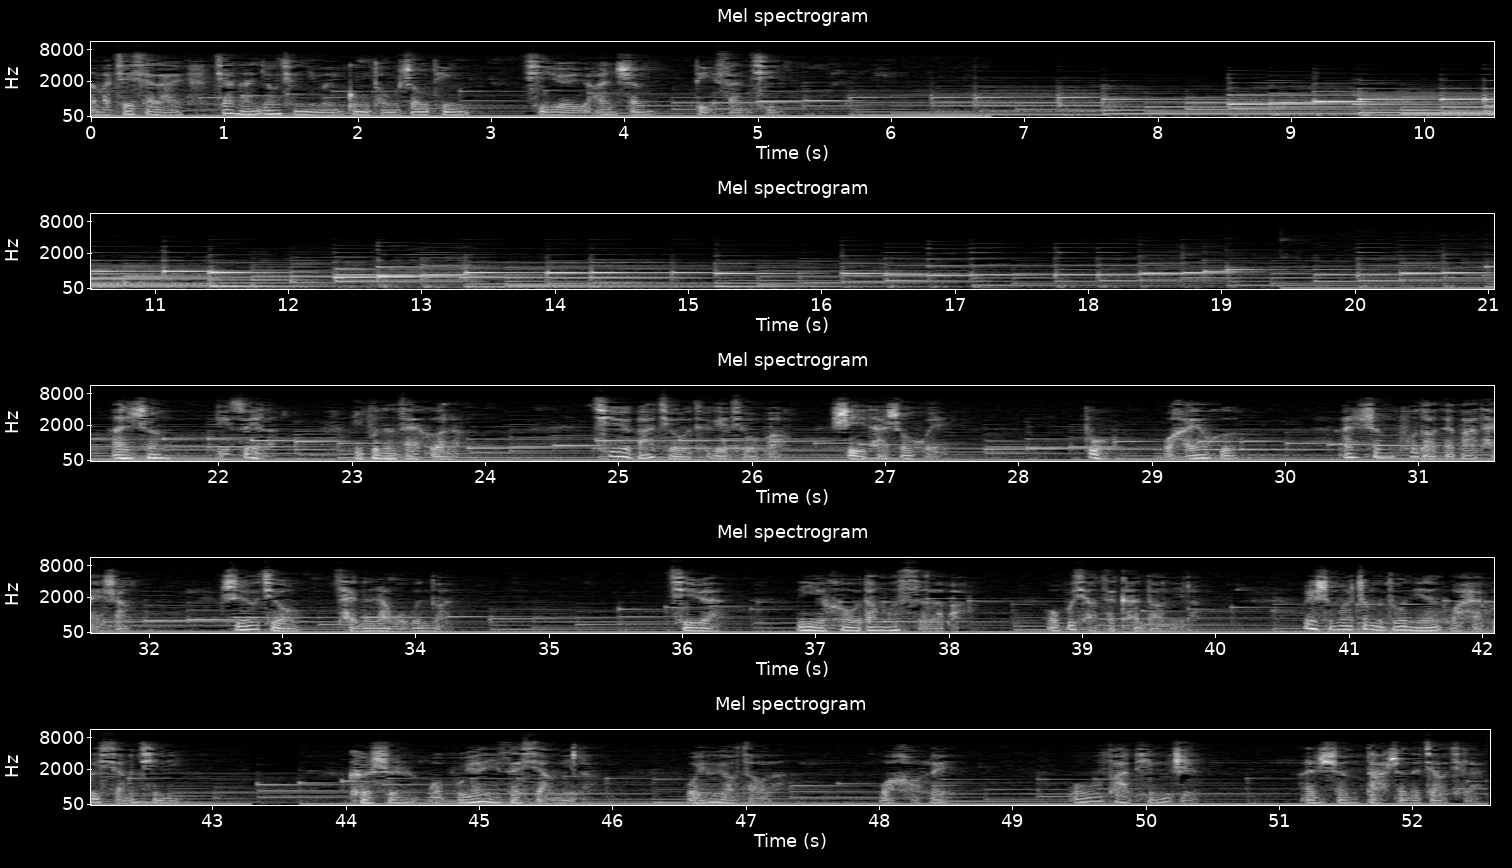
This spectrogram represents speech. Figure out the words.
那么接下来，迦南邀请你们共同收听《七月与安生》第三期。生，你醉了，你不能再喝了。七月把酒推给酒保，示意他收回。不，我还要喝。安生扑倒在吧台上，只有酒才能让我温暖。七月，你以后当我死了吧，我不想再看到你了。为什么这么多年我还会想起你？可是我不愿意再想你了，我又要走了，我好累，我无法停止。安生大声的叫起来。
